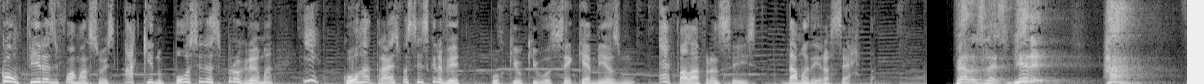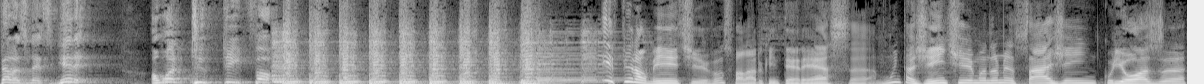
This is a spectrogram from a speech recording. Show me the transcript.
Confira as informações aqui no post desse programa e corra atrás para se inscrever, porque o que você quer mesmo é falar francês da maneira certa. Fellas, let's hit it! Ha! Fellas, let's hit it! One, two, three, four. E finalmente, vamos falar do que interessa. Muita gente mandando mensagem curiosa,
